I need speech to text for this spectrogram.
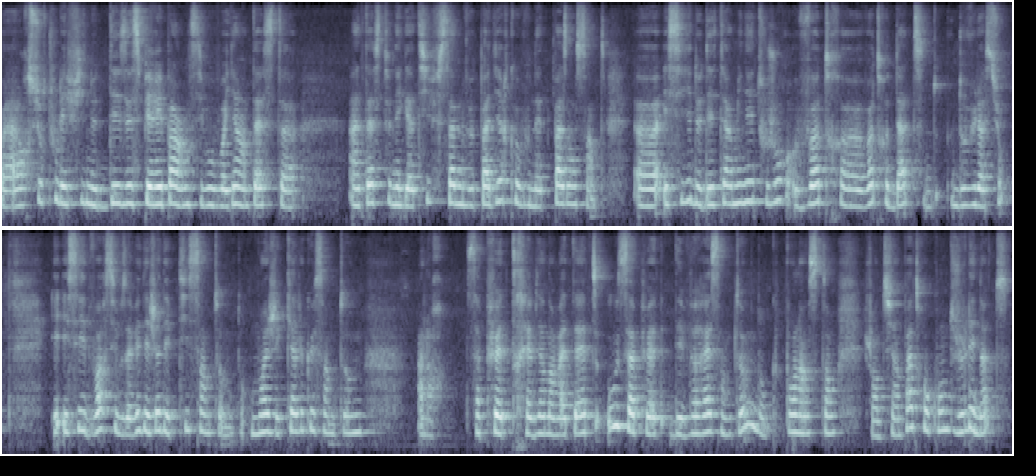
Voilà, alors surtout les filles, ne désespérez pas hein, si vous voyez un test, un test négatif, ça ne veut pas dire que vous n'êtes pas enceinte. essayez de déterminer toujours votre, votre date d'ovulation et essayez de voir si vous avez déjà des petits symptômes. Donc moi j'ai quelques symptômes. Alors ça peut être très bien dans ma tête ou ça peut être des vrais symptômes. Donc pour l'instant, j'en tiens pas trop compte, je les note.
